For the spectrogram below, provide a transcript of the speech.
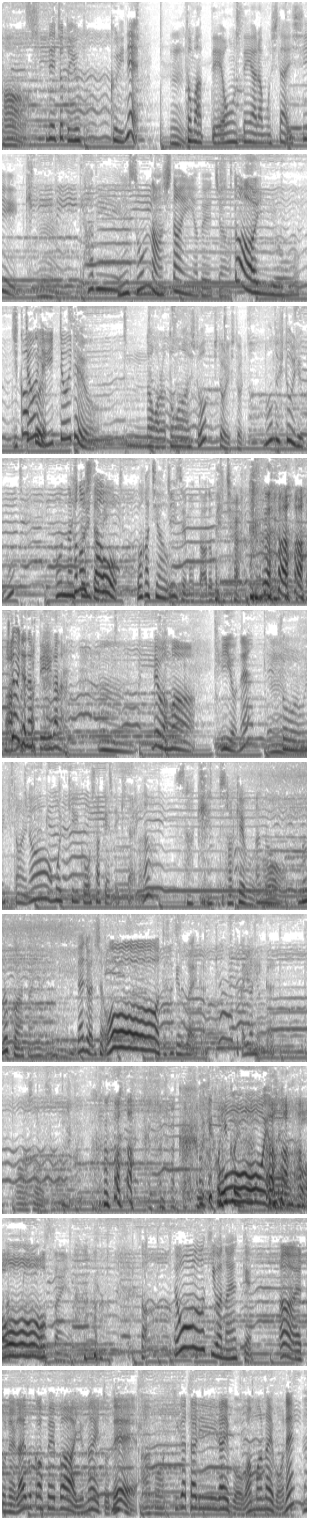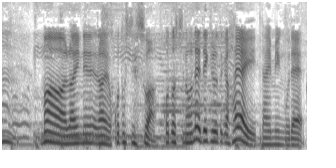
あ。でちょっとゆっくりねあうん。泊まって温泉やらもしたいし。うん。旅。え、そんなんしたいんや、べーちゃん。したいよ。行っておいで、行っておいでよ。うんだから友達と？一人一人。なんで一人で行く女一の楽しさを。分かち合う。一人生もっとアドベンチャー。人じゃなくて映画な。うん。でもまあ、いいよね。うんそう行きたいな。思いっきりこう叫んでいきたいかな叫んで。叫ぶ。あの、のどくわさんよりね。大丈夫私はおーって叫ぶぐらいやから。キャーとか言わへんから。あそうそう 結構低いおーやね。おおー。っさんやえおーきは何やっけ？あえっとねライブカフェバーユナイトで、あの弾き語りライブをワンマンライブをね。うん。まあ来年来今年ですわ。今年のねできる時は早いタイミングで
